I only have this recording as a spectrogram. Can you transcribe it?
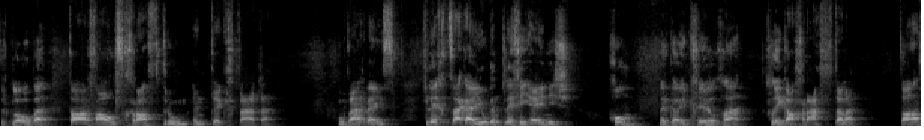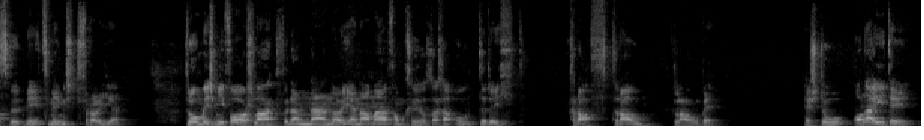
Der Glaube darf als Kraftraum entdeckt werden. Und wer weiß, vielleicht sagen Jugendliche einisch, komm, wir gehen in die Kirche, ein kräfteln. Das würde mich zumindest freuen. Darum ist mein Vorschlag für einen neuen Namen vom kirchlichen Unterricht Kraftraum Glaube. Hast du auch eine Idee?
